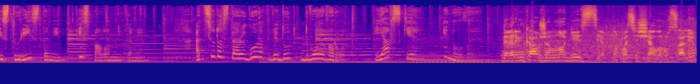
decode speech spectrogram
и с туристами, и с паломниками. Отсюда в старый город ведут двое ворот – Явские и Новые. Наверняка уже многие из тех, кто посещал Иерусалим,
